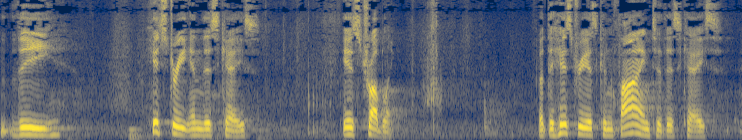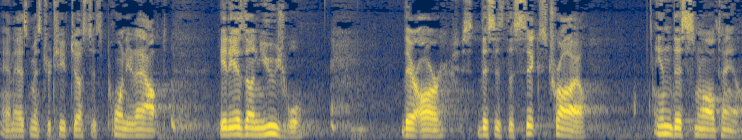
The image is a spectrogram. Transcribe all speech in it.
The history in this case is troubling. But the history is confined to this case, and as Mr. Chief Justice pointed out, it is unusual. There are, this is the sixth trial in this small town,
